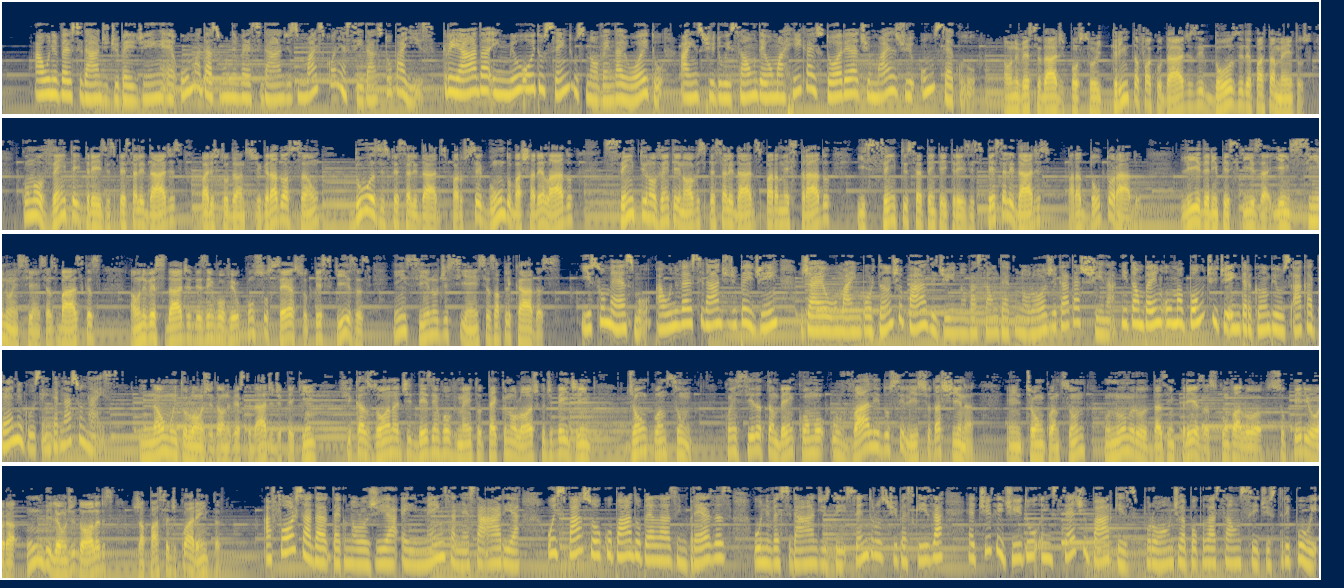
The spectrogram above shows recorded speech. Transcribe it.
A Universidade de Beijing é uma das universidades mais conhecidas do país. Criada em 1898, a instituição tem uma rica história de mais de um século. A universidade possui 30 faculdades e 12 departamentos, com 93 especialidades para estudantes de graduação, duas especialidades para o segundo bacharelado, 199 especialidades para mestrado e 173 especialidades para doutorado. Líder em pesquisa e ensino em ciências básicas, a universidade desenvolveu com sucesso pesquisas e ensino de ciências aplicadas. Isso mesmo, a Universidade de Beijing já é uma importante base de inovação tecnológica da China e também uma ponte de intercâmbios acadêmicos internacionais. E não muito longe da Universidade de Pequim fica a Zona de Desenvolvimento Tecnológico de Beijing, Zhongguancun, conhecida também como o Vale do Silício da China. Em Zhongguancun, o número das empresas com valor superior a 1 bilhão de dólares já passa de 40. A força da tecnologia é imensa nesta área. O espaço ocupado pelas empresas, universidades e centros de pesquisa é dividido em sete parques por onde a população se distribui.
